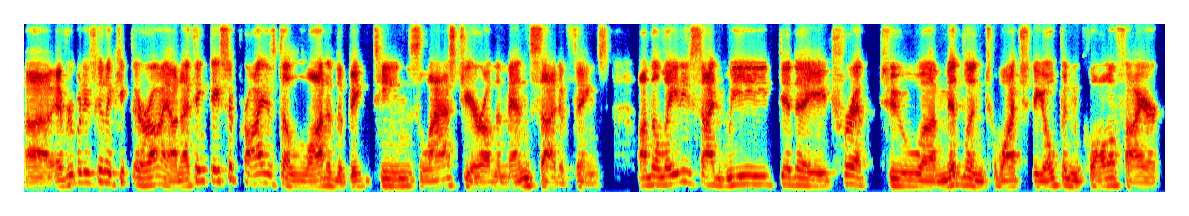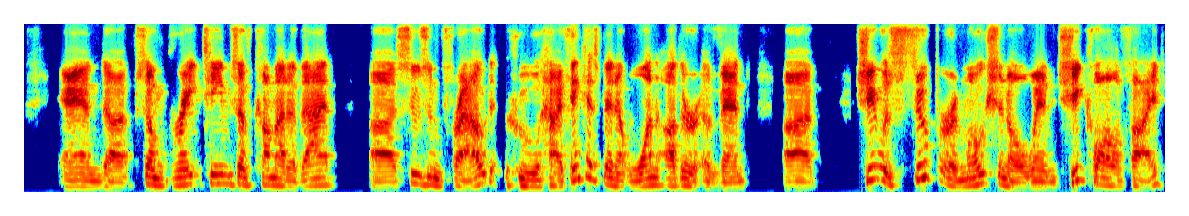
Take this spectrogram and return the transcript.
uh, everybody's going to keep their eye on. I think they surprised a lot of the big teams last year on the men's side of things. On the ladies' side, we did a trip to uh, Midland to watch the Open qualifier, and uh, some great teams have come out of that. Uh, Susan Froud, who I think has been at one other event, uh, she was super emotional when she qualified.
